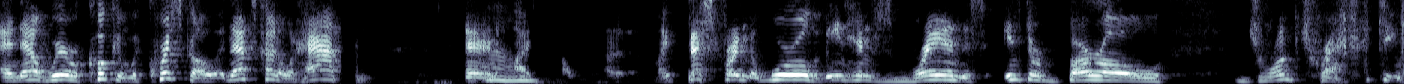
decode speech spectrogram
And now we're cooking with Crisco, and that's kind of what happened. And Wow. I, I- my best friend in the world, me and him just ran this interborough drug trafficking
